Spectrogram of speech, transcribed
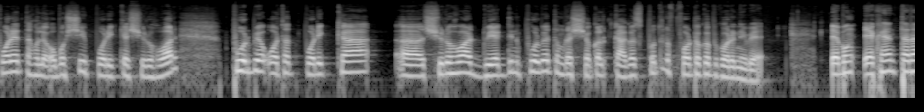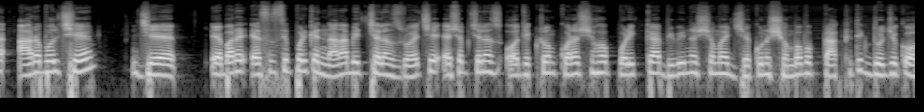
পড়ে, তাহলে অবশ্যই পরীক্ষা শুরু হওয়ার পূর্বে, অর্থাৎ পরীক্ষা শুরু হওয়ার দু একদিন পূর্বে তোমরা সকল কাগজপত্র ফটোকপি করে নেবে। এবং এখানে তারা আরও বলছে যে, এবারে এসএসসি পরীক্ষায় নানাবিধ চ্যালেঞ্জ রয়েছে। এসব চ্যালেঞ্জ অতিক্রম করা সহ পরীক্ষা বিভিন্ন সময় যে কোনো সম্ভাব্য প্রাকৃতিক দুর্যোগ ও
